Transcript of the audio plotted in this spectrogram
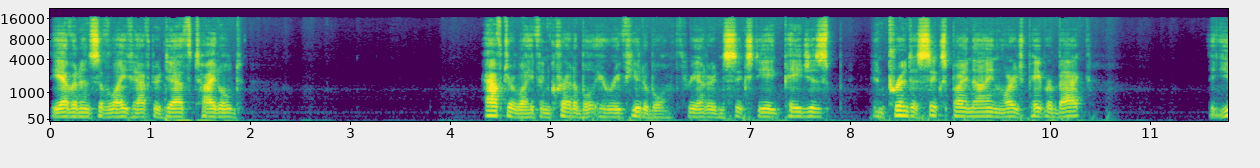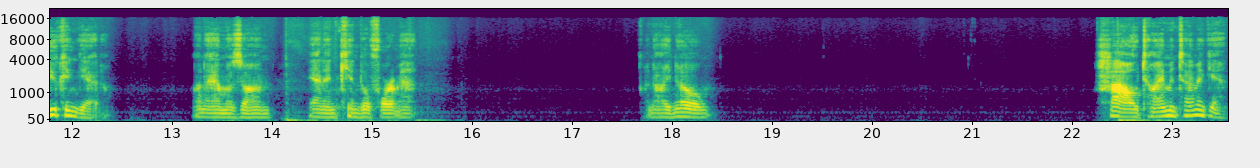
the evidence of life after death titled Afterlife Incredible, Irrefutable, 368 pages in print, a 6 by 9 large paperback that you can get on Amazon and in Kindle format. And I know how, time and time again,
